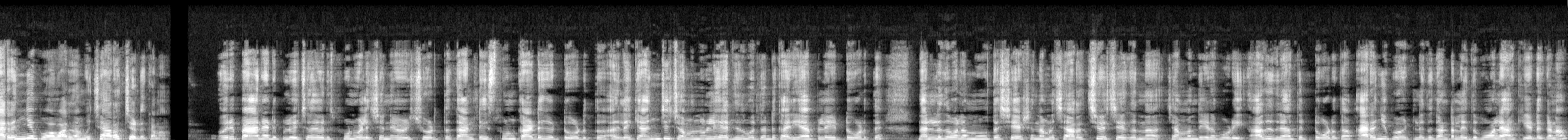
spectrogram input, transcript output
അരഞ്ഞു പോവാതെ നമുക്ക് ചതച്ചെടുക്കണം. ഒരു പാൻ അടുപ്പിൽ വെച്ച് ഒരു സ്പൂൺ വെളിച്ചെണ്ണ ഒഴിച്ചു കൊടുത്ത് കാൽ ടീസ്പൂൺ കടുക് ഇട്ട് കൊടുത്ത് അതിലേക്ക് അഞ്ച് ചുമന്നുള്ളി അരിഞ്ഞത് ഒരു രണ്ട് കരിയാപ്പില ഇട്ട് കൊടുത്ത് നല്ലതുപോലെ മൂത്ത ശേഷം നമ്മൾ ചതച്ച് വെച്ചേക്കുന്ന ചമ്മന്തിയുടെ പൊടി അത് ഇതിനകത്ത് ഇട്ട് കൊടുക്കാം. അരഞ്ഞു പോയിട്ടില്ല. ഇത് കണ്ടല്ലോ ഇതുപോലെ ആക്കി എടുക്കണം.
